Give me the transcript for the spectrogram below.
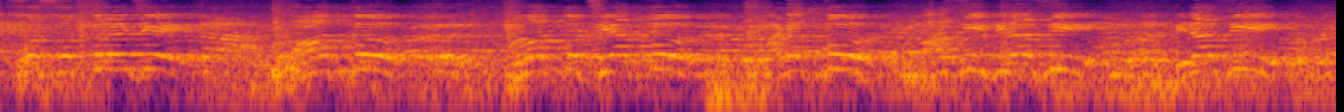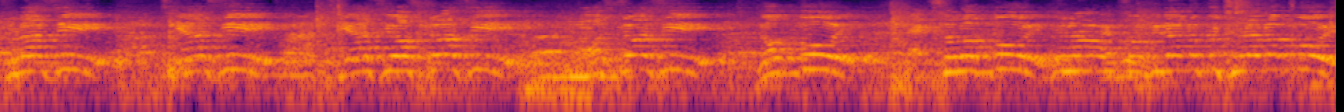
একশো সত্তর হয়েছে ছিয়াশি অষ্টআশি অষ্টআশি নব্বই একশো নব্বই একশো বিরানব্বই চুরানব্বই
